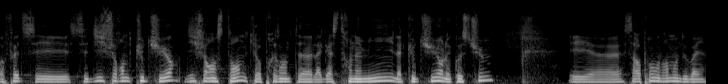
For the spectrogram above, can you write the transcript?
Au fait, c'est différentes cultures, différents stands qui représentent la gastronomie, la culture, le costume. Et euh, ça représente vraiment Dubaï.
